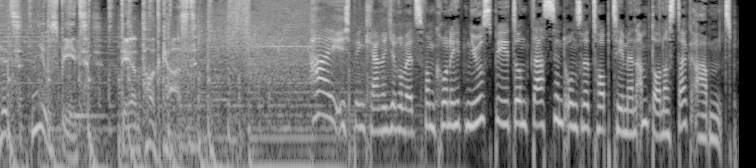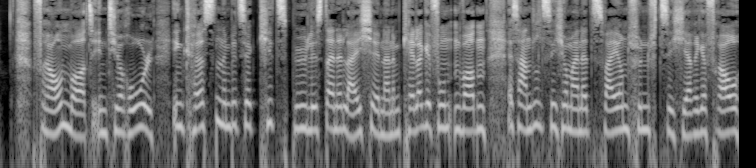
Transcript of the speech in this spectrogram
Hit Newsbeat, der Podcast. Hi, ich bin Clara Jirovetz vom Krone Hit Newsbeat und das sind unsere Top-Themen am Donnerstagabend. Frauenmord in Tirol. In Kösten im Bezirk Kitzbühel ist eine Leiche in einem Keller gefunden worden. Es handelt sich um eine 52-jährige Frau.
